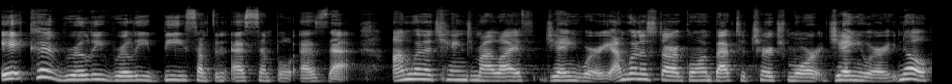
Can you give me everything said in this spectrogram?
It could really, really be something as simple as that. I'm going to change my life January. I'm going to start going back to church more January. No,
